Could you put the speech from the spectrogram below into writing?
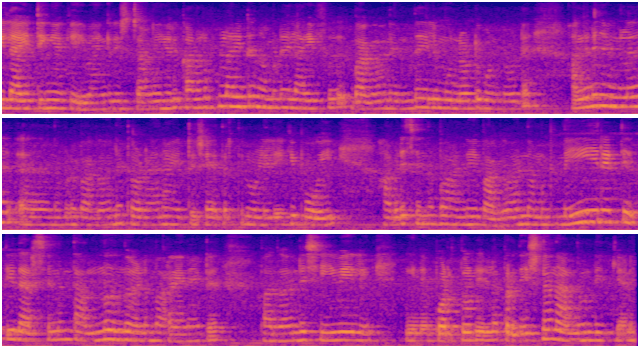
ഈ ലൈറ്റിംഗ് ഒക്കെ ഭയങ്കര ഇഷ്ടമാണ് ഈ ഒരു കളർഫുള്ളായിട്ട് നമ്മുടെ ലൈഫ് ഭഗവാൻ എന്തായാലും മുന്നോട്ട് കൊണ്ടുപോട്ടെ അങ്ങനെ ഞങ്ങൾ നമ്മുടെ ഭഗവാനെ തൊഴാനായിട്ട് ക്ഷേത്രത്തിനുള്ളിലേക്ക് പോയി. അവിടെ ചെന്നപ്പോൾ ആണ്ടേ ഭഗവാൻ നമുക്ക് നേരിട്ട് എത്തി ദർശനം തന്നു എന്ന് വേണം പറയാനായിട്ട്. ഭഗവാന്റെ ശിവേലി ഇങ്ങനെ പുറത്തൂടെയുള്ള പ്രദക്ഷിണം നടന്നുകൊണ്ടിരിക്കുകയാണ്.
